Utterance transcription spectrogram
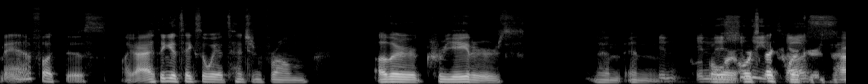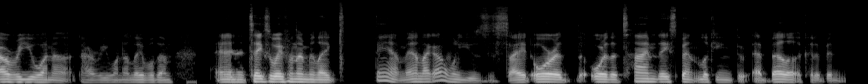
man, fuck this. Like, I think it takes away attention from other creators and and In, or or sex workers, however you wanna however you wanna label them, and it takes away from them. Be like, damn, man, like I don't want to use this site, or the- or the time they spent looking through at Bella could have been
